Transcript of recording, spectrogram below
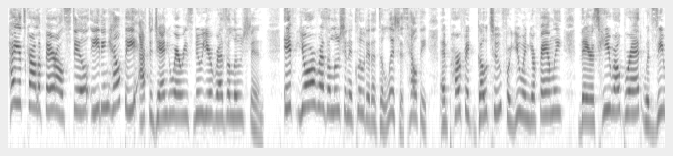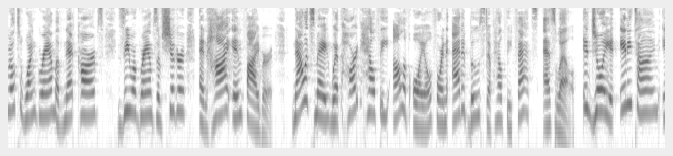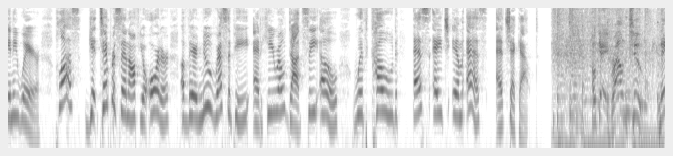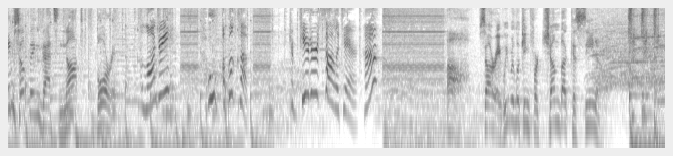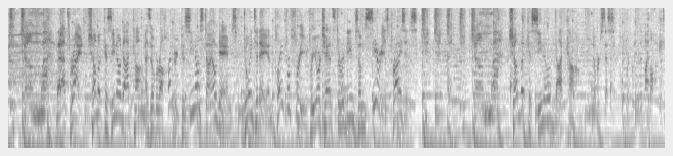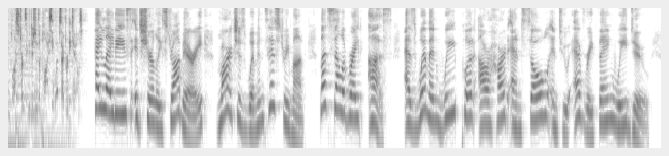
Hey, it's Carla Ferrell, still eating healthy after January's New Year resolution. If your resolution included a delicious, healthy, and perfect go-to for you and your family, there's Hero Bread with zero to one gram of net carbs, zero grams of sugar, and high in fiber. Now it's made with heart healthy olive oil for an added boost of healthy fats as well. Enjoy it anytime, anywhere. Plus, get 10% off your order of their new recipe at hero.co with code SHMS at checkout. Okay, round two. Name something that's not boring. A laundry? Ooh, a book club. Computer solitaire, huh? Ah, oh, sorry, we were looking for Chumba Casino. That's right. ChumbaCasino.com has over 100 casino style games. Join today and play for free for your chance to redeem some serious prizes. ChumbaCasino.com. No purchase necessary. Full prohibited by law. 18 plus terms and conditions apply. See website for details. Hey, ladies, it's Shirley Strawberry. March is Women's History Month. Let's celebrate us. As women, we put our heart and soul into everything we do.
